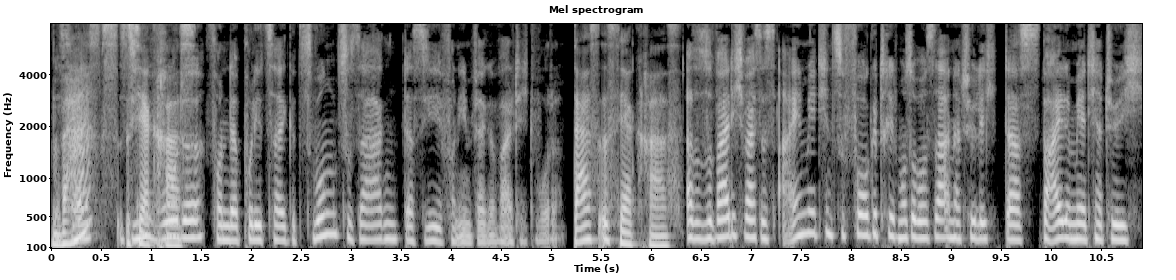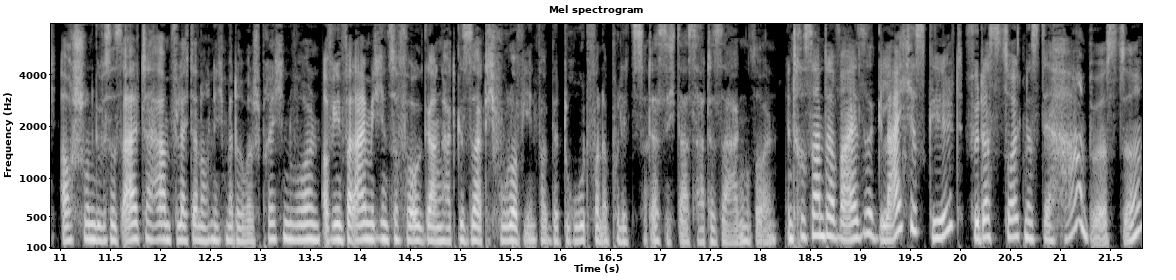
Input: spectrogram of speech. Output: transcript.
Das Was? Heißt, sie ja wurde von der Polizei gezwungen zu sagen, dass sie von ihm vergewaltigt wurde. Das ist ja krass. Also soweit ich weiß, ist ein Mädchen zuvor getreten, muss aber auch sagen natürlich, dass beide Mädchen natürlich auch schon ein gewisses Alter haben, vielleicht dann noch nicht mehr darüber sprechen wollen. Auf jeden Fall ein Mädchen zuvor gegangen, hat gesagt, ich wurde auf jeden Fall bedroht von der Polizei, dass ich das hatte sagen sollen. Interessanterweise, gleiches gilt für das Zeugnis der Haarbürste,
